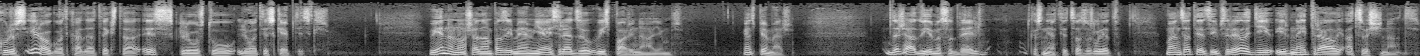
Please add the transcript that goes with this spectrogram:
kuras ieraugot kādā tekstā, es kļūstu ļoti skeptisks. Viena no šādām pazīmēm, ja es redzu vispārinājumus, viens piemērs. Dažādu iemeslu dēļ kas neatiecās uz lietu. Manas attiecības ar reliģiju ir neitrāli atsvešinātas.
